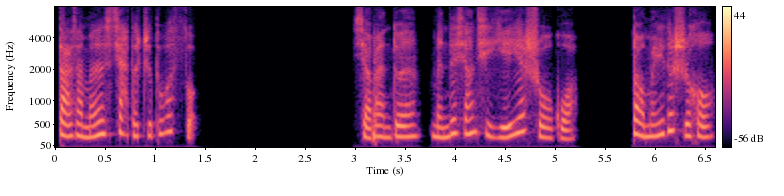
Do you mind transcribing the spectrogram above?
大嗓门吓得直哆嗦。小半蹲猛地想起爷爷说过，倒霉的时候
